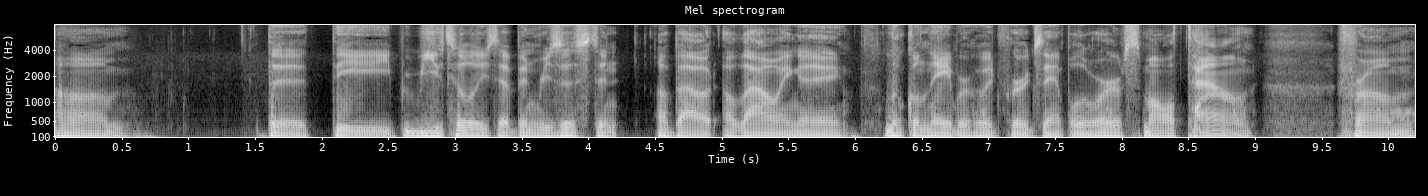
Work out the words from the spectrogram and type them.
Um, the the utilities have been resistant about allowing a local neighborhood, for example, or a small town from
